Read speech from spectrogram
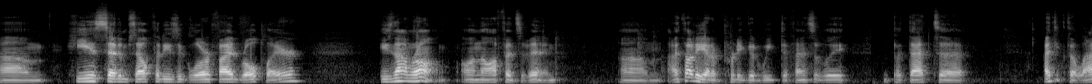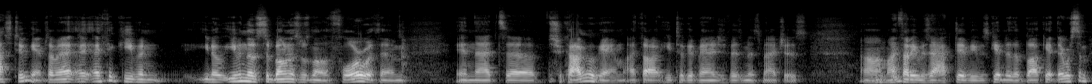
Um, he has said himself that he's a glorified role player. He's not wrong on the offensive end. Um, I thought he had a pretty good week defensively, but that uh, I think the last two games. I mean, I, I think even you know even though Sabonis was on the floor with him in that uh, Chicago game, I thought he took advantage of his mismatches. Um, I thought he was active. He was getting to the bucket. There was some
